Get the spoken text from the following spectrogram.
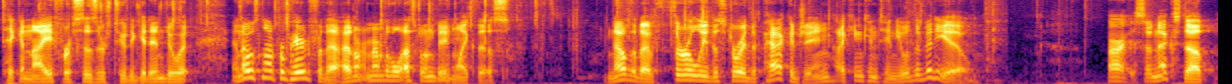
take a knife or scissors to to get into it. And I was not prepared for that. I don't remember the last one being like this. Now that I've thoroughly destroyed the packaging, I can continue with the video. All right, so next up,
